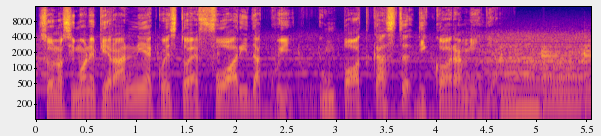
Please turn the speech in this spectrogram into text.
Sono Simone Pieranni e questo è Fuori da qui, un podcast di Cora Media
